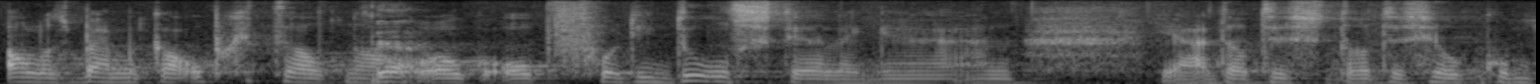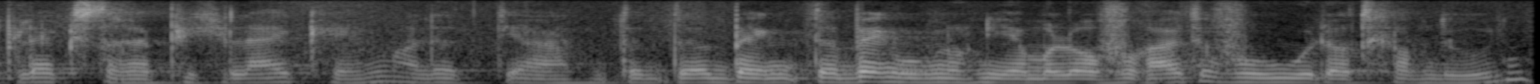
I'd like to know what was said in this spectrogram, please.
alles bij elkaar opgeteld nou Ja. ook op voor die doelstellingen. En ja, dat is, dat is heel complex, daar heb je gelijk in. Maar dat, ja, dat, daar, ben, ik- daar ben ik ook nog niet helemaal over uit, over hoe we dat gaan doen.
